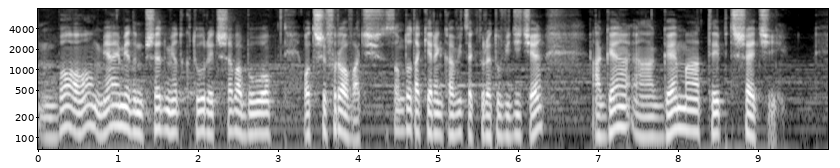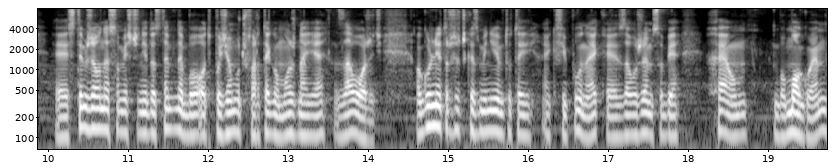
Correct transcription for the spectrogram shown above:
bo miałem jeden przedmiot, który trzeba było odszyfrować. Są to takie rękawice, które tu widzicie, a, ge, a gema typ trzeci. E, Z tym, że one są jeszcze niedostępne, bo od poziomu czwartego można je założyć. Ogólnie troszeczkę zmieniłem tutaj ekwipunek. E, Założyłem sobie hełm, bo mogłem.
